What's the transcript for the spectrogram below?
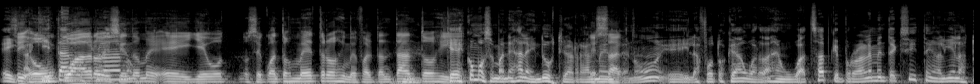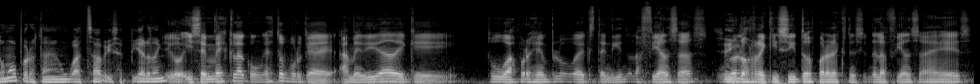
Sí, o un cuadro diciéndome, hey, llevo no sé cuántos metros y me faltan tantos. Y, Que es como se maneja la industria realmente, Exacto. ¿no? Eh, y las fotos quedan guardadas en WhatsApp, que probablemente existen, alguien las tomó, pero están en WhatsApp y se pierden. Digo, y se mezcla con esto porque a medida de que tú vas, por ejemplo, extendiendo las fianzas, Sí. uno de los requisitos para la extensión de las fianzas es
